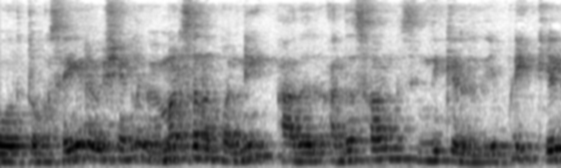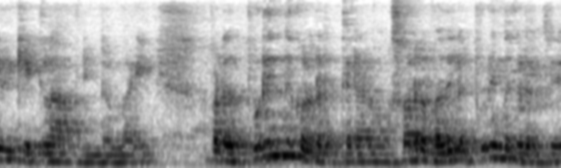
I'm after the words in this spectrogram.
ஒருத்தவங்க செய்கிற விஷயங்களை விமர்சனம் பண்ணி அது அதை சார்ந்து சிந்திக்கிறது. எப்படி கேள்வி கேட்கலாம் அப்படின்ற மாதிரி. அப்புறம் அதை புரிந்து கொள்கிற திறன் அவங்க சொல்கிற பதிலை புரிந்துக்கிறது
